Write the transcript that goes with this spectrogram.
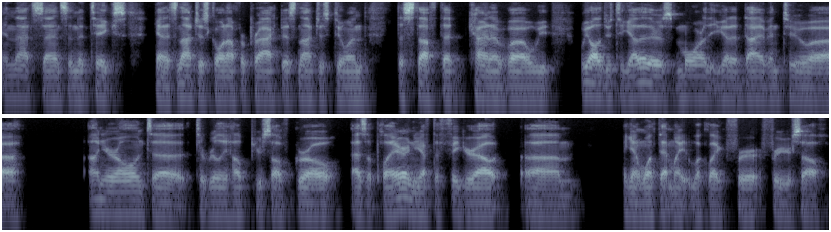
in that sense and it takes again it's not just going out for practice not just doing the stuff that kind of uh, we we all do together. There's more that you got to dive into uh, on your own to to really help yourself grow as a player and you have to figure out um, again what that might look like for for yourself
